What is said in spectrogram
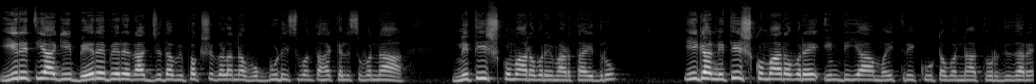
ಈ ರೀತಿಯಾಗಿ ಬೇರೆ ಬೇರೆ ರಾಜ್ಯದ ವಿಪಕ್ಷಗಳನ್ನು ಒಗ್ಗೂಡಿಸುವಂತಹ ಕೆಲಸವನ್ನು ನಿತೀಶ್ ಕುಮಾರ್ ಅವರೇ ಮಾಡ್ತಾ ಇದ್ದರು ಈಗ ನಿತೀಶ್ ಕುಮಾರ್ ಅವರೇ ಇಂಡಿಯಾ ಮೈತ್ರಿಕೂಟವನ್ನು ತೊರೆದಿದ್ದಾರೆ.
